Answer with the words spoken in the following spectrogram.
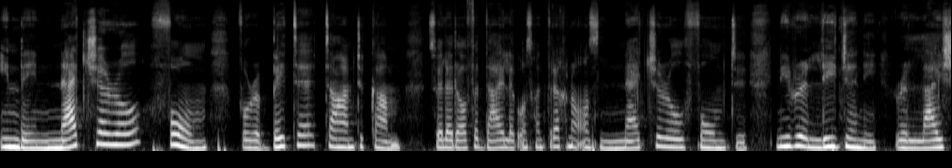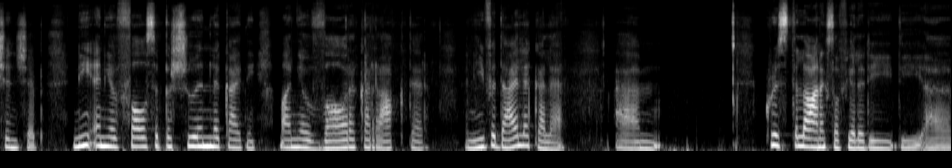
in their natural form for a better time to come. So hulle daar verduidelik, ons gaan terug na ons natural form toe. Nie religion nie, relationship, nie in jou valse persoonlikheid nie, maar in jou ware karakter. En hier verduidelik hulle um crystalline ek sal vir julle die die uh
